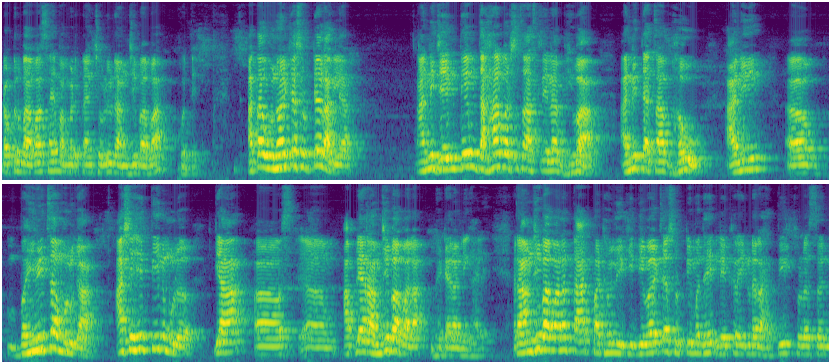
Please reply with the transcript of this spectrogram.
डॉक्टर बाबासाहेब आंबेडकरांचे वडील रामजी बाबा होते. आता उन्हाळ्याच्या सुट्ट्या लागल्या आणि जेमतेम दहा वर्षाचा असलेला भिवा आणि त्याचा भाऊ आणि बहिणीचा मुलगा असे हे तीन मुलं त्या आपल्या रामजी बाबाला भेटायला निघाले. रामजी बाबांना तार पाठवली की दिवाळीच्या सुट्टीमध्ये लेकर इकडे राहतील थोडंसं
